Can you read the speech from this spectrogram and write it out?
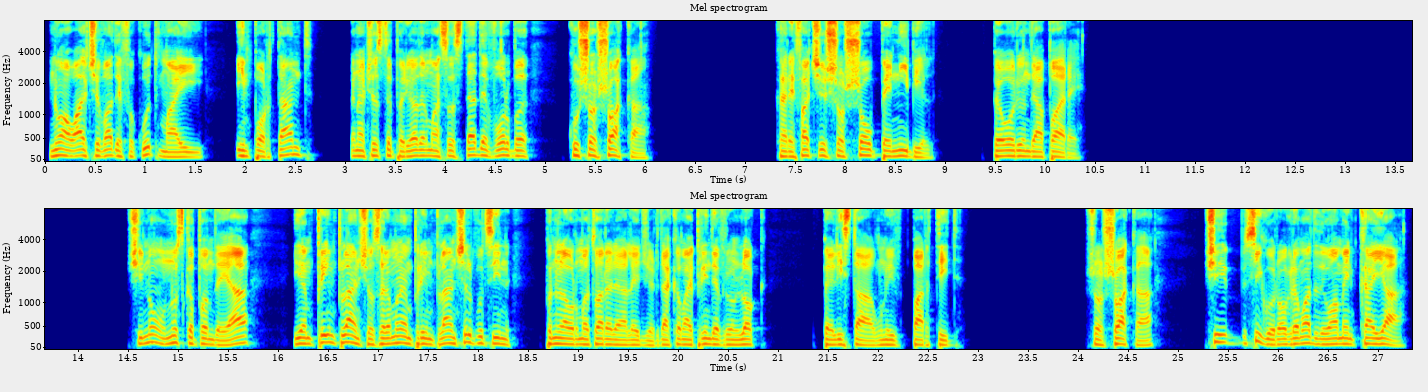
Nu au altceva de făcut mai important în această perioadă numai să stea de vorbă cu șoșoaca, care face șoșou penibil pe oriunde apare. Și nu, nu scăpăm de ea, e în prim plan și o să rămână în prim plan cel puțin până la următoarele alegeri, dacă mai prinde vreun loc pe lista unui partid. Șoșoaca și, sigur, o grămadă de oameni ca ea,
